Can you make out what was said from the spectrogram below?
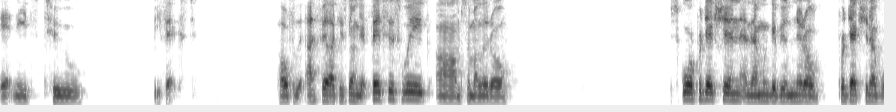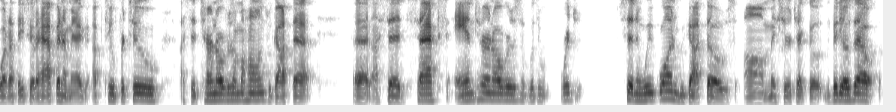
It needs to be fixed. Hopefully, I feel like it's gonna get fixed this week. Um, so my little score prediction, and then I'm gonna give you a little prediction of what I think is gonna happen. I mean, I, up two for two. I said turnovers on Mahomes. We got that. Uh, I said sacks and turnovers with Richardson in week one. We got those. Um, make sure to check the, the videos out.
